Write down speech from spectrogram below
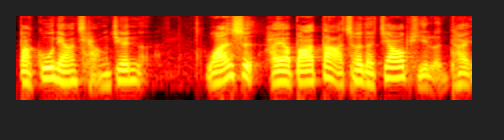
把姑娘强奸了，完事还要扒大车的胶皮轮胎。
